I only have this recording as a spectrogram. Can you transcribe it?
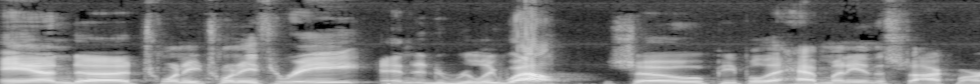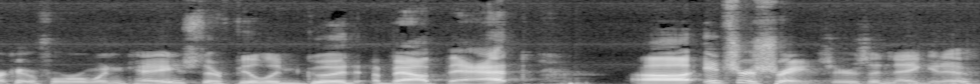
And uh, 2023 ended really well. So people that have money in the stock market, 401ks, they're feeling good about that. Uh, interest rates, there's a negative.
